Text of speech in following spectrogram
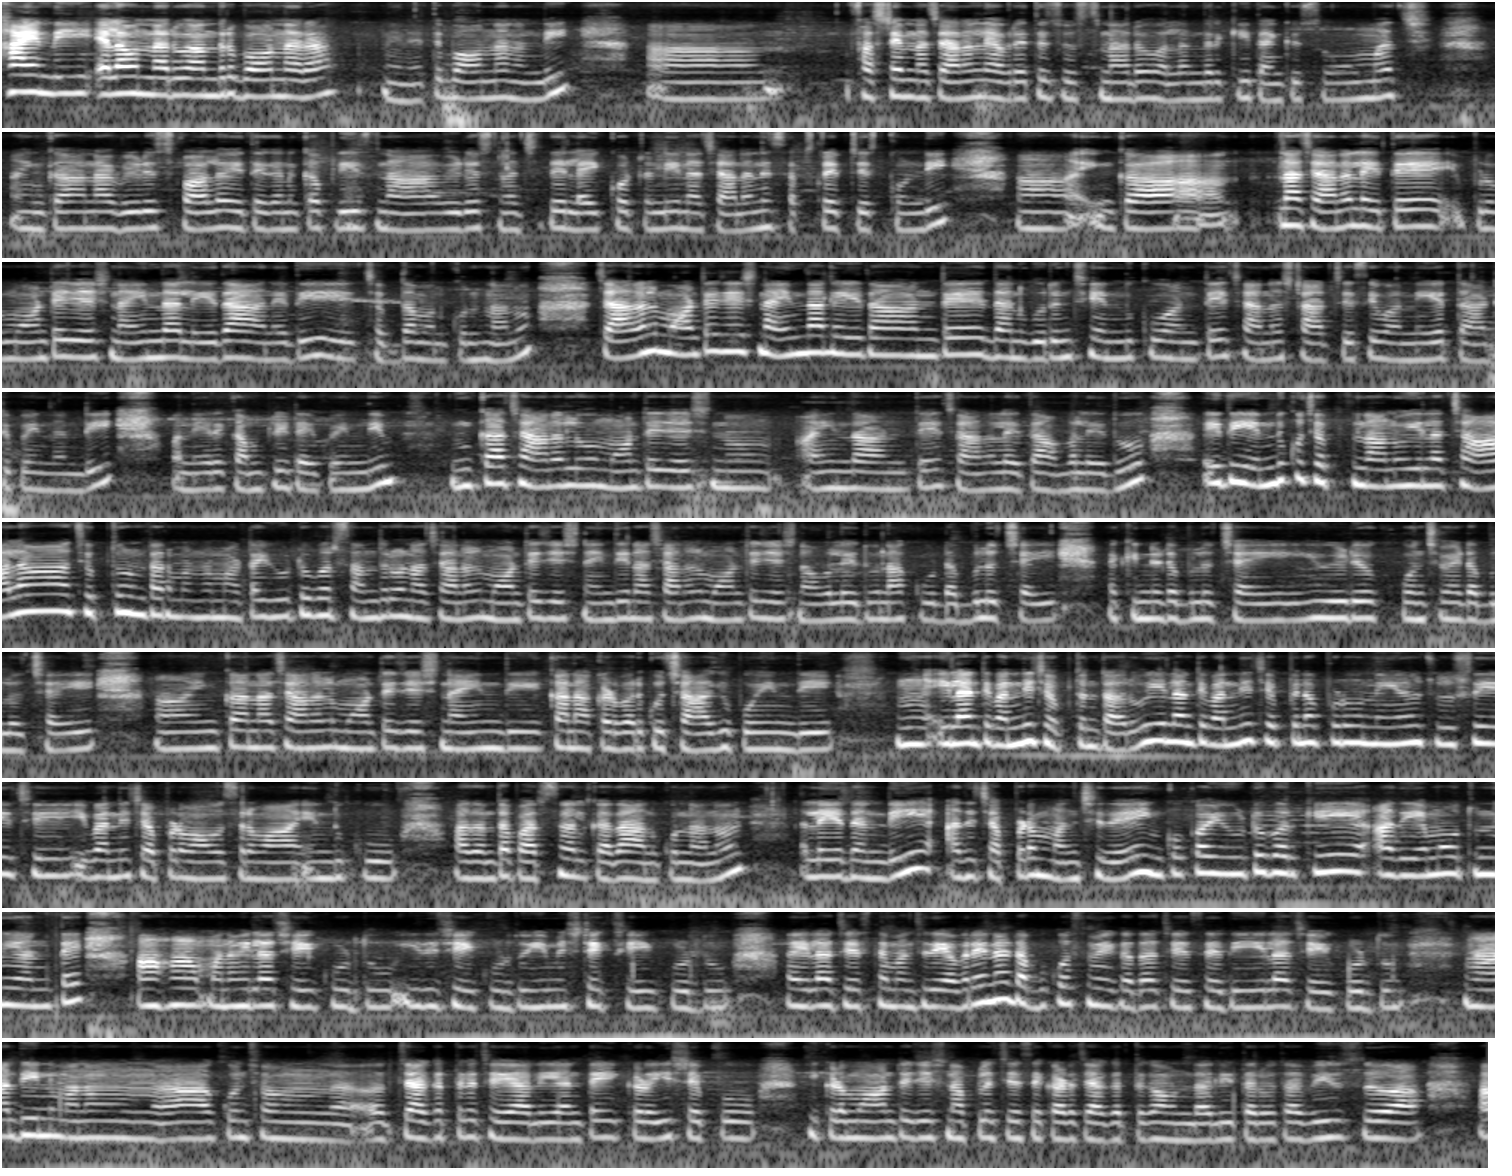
Hi అండి ఎలా ఉన్నారు? అందరూ బాగున్నారా? నేనైతే బాగున్నానండి. ఫస్ట్ టైం నా ఛానల్ని ఎవరైతే చూస్తున్నారో వాళ్ళందరికీ థ్యాంక్ యూ సో మచ్ ఇంకా నా వీడియోస్ ఫాలో అయితే కనుక ప్లీజ్ నా వీడియోస్ నచ్చితే లైక్ కొట్టండి నా ఛానల్ని సబ్స్క్రైబ్ చేసుకోండి. ఇంకా నా ఛానల్ అయితే ఇప్పుడు మానిటైజేషన్ అయిందా లేదా అనేది చెప్దాం అనుకుంటున్నాను. ఛానల్ మానిటైజేషన్ అయిందా లేదా అంటే దాని గురించి ఎందుకు అంటే ఛానల్ స్టార్ట్ చేసి వన్ ఇయర్ దాటిపోయిందండి. వన్ ఇయర్ కంప్లీట్ అయిపోయింది. ఇంకా ఛానల్ మానిటైజేషన్ అయిందా అంటే ఛానల్ అయితే అవ్వలేదు. ఇది ఎందుకు చెప్తున్నాను? ఇలా చాలా చెప్తూ ఉంటారు అన్నమాట. యూట్యూబర్స్ అందరూ నా ఛానల్ మానిటైజేషన్ అయింది. నా ఛానల్ మానిటైజేషన్ అవ్వలేదు. నాకు డబ్బులు వచ్చాయి. నాకు ఇన్ని డబ్బులు వచ్చాయి. ఈ వీడియోకి కొంచెమే డబ్బులు వచ్చాయి ఇంకా నా ఛానల్ మానిటైజేషన్ అయింది కానీ అక్కడి వరకు చాగిపోయింది. ఇలాంటివన్నీ చెప్తుంటారు. ఇలాంటివన్నీ చెప్పినప్పుడు నేను చూసి ఇవన్నీ చెప్పడం అవసరమా? ఎందుకు? అదంతా పర్సనల్ కదా అనుకున్నాను. లేదండి అది చెప్పడం మంచిదే. ఇంకొక యూట్యూబర్కి అది ఏమవుతుంది అంటే ఆహా మనం ఇలా చేయకూడదు ఇది చేయకూడదు ఈ మిస్టేక్ చేయకూడదు ఇలా చేస్తే మంచిది. ఎవరైనా డబ్బు కోసమే కదా చేసేది ఇలా చేయకూడదు. దీన్ని మనం కొంచెం జాగ్రత్తగా చేయాలి. అంటే ఇక్కడ ఈ స్టెప్ ఇక్కడ మానిటైజేషన్ అప్లై చేసే కాడ జాగ్రత్తగా ఉండాలి. తర్వాత వ్యూస్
